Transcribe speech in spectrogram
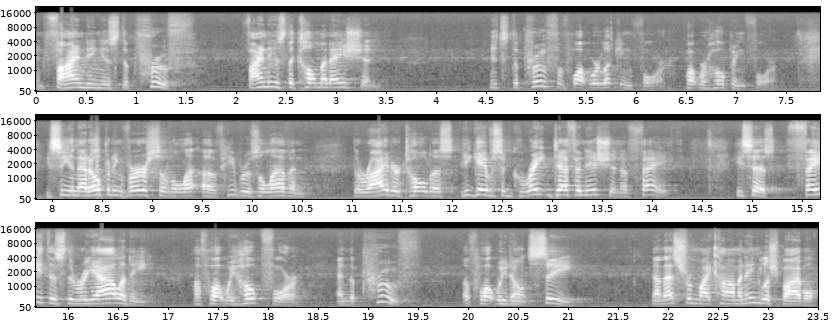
And finding is the proof, finding is the culmination It's the proof of what we're looking for, what we're hoping for. You see, in that opening verse of, of Hebrews 11, the writer told us, he gave us a great definition of faith. He says, faith is the reality of what we hope for and the proof of what we don't see. Now, that's from my Common English Bible.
